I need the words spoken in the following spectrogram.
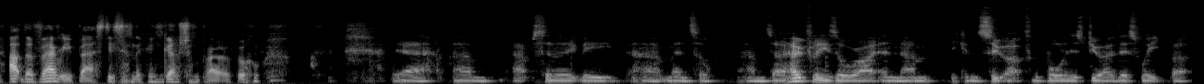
at the, very best, he's in the concussion protocol. yeah, um, absolutely uh, mental. Um, so hopefully he's all right and um, he can suit up for the ball in his duo this week. But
